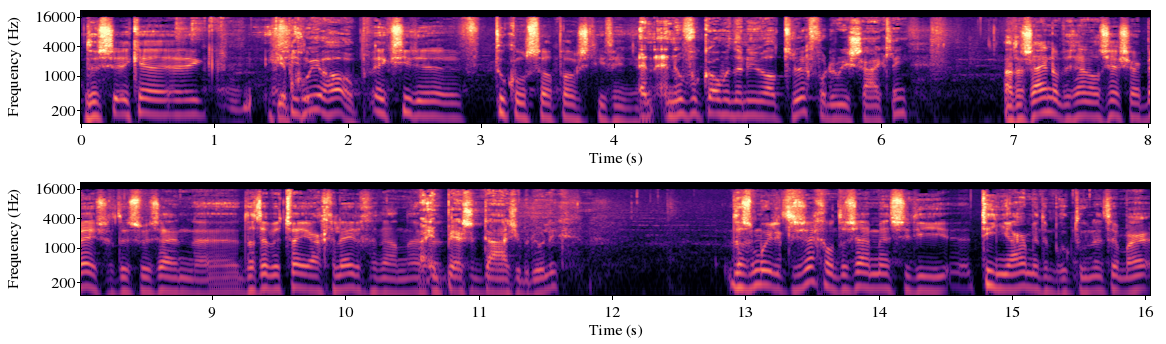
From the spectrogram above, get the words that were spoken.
Dus ik, eh, ik, zie goede de, hoop. ik zie de toekomst wel positief in. Ja. En, en hoeveel komen er nu al terug voor de recycling? Maar er zijn, we zijn al zes jaar bezig. Dus we zijn, eh, dat hebben we twee jaar geleden gedaan. Maar in percentage bedoel ik? Dat is moeilijk te zeggen, want er zijn mensen die eh, tien jaar met een broek doen. En- Maar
